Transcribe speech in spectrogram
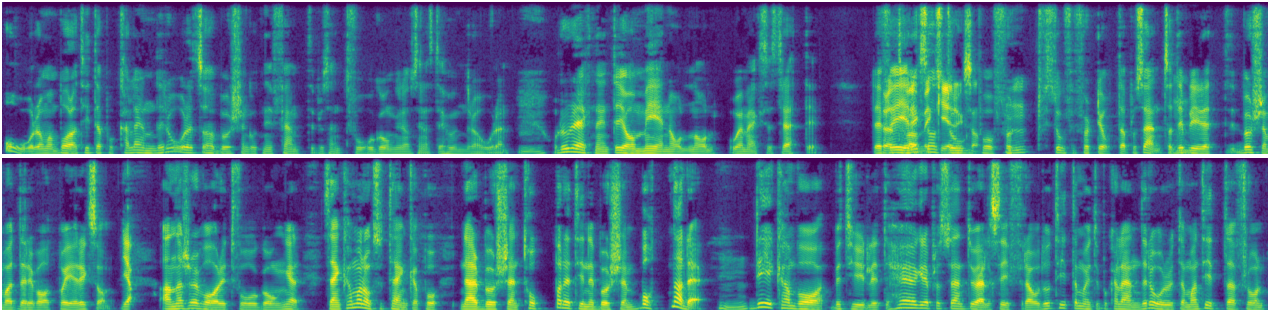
år, om man bara tittar på kalenderåret så har börsen gått ner 50% två gånger de senaste 100 åren. Mm. Och då räknar inte jag med 00 och MXS30. Därför Ericsson stod, Ericsson. På för, Mm. stod för 48% så det Mm. blir ett, börsen var ett derivat på Ericsson. Ja. Annars har det varit två gånger. Sen kan man också tänka på när börsen toppade till när börsen bottnade. Mm. Det kan vara betydligt högre procentuell siffra och då tittar man inte på kalenderår utan man tittar från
